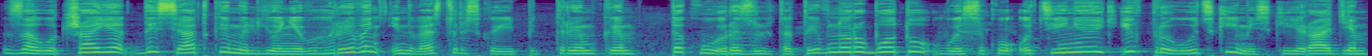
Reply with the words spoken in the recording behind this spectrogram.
Залучає десятки мільйонів гривень інвесторської підтримки. Таку результативну роботу високо оцінюють і в Прилуцькій міській раді.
